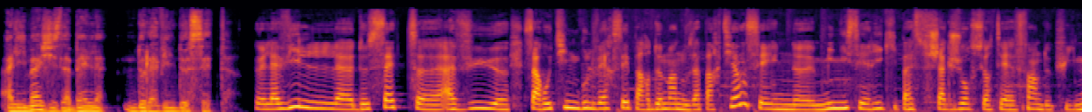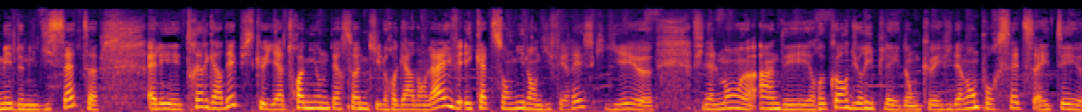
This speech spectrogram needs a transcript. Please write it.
à l'image, Isabelle, de la ville de Sète. La ville de Sète euh, a vu euh, sa routine bouleversée par Demain nous appartient. C'est une mini-série qui passe chaque jour sur TF1 depuis mai 2017. Elle est très regardée puisqu'il y a 3 millions de personnes qui le regardent en live et 400 000 en différé, ce qui est euh, finalement un des records du replay. Donc évidemment pour Sète, ça a été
